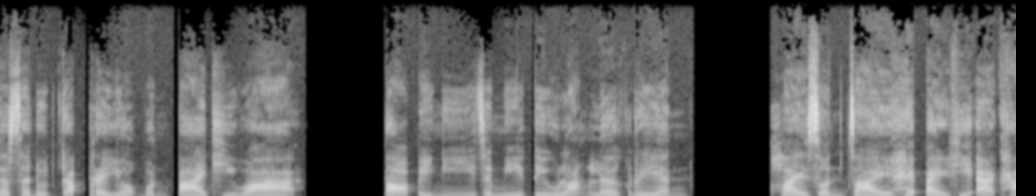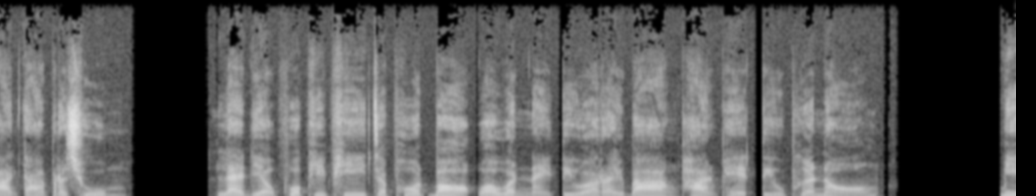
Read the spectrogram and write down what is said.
จะสะดุดกับประโยคบนป้ายที่ว่า ต่อไปนี้จะมีติวหลังเลิกเรียน ใครสนใจให้ไปที่อาคารการประชุม และเดี๋ยวพวกพี่ๆจะโพสต์บอกว่าวันไหนติวอะไรบ้าง ผ่านเพจติวเพื่อน้อง มี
